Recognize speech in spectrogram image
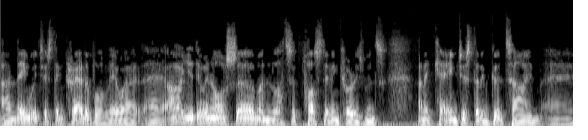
and they were just incredible. They were, uh, oh, you're doing awesome, and lots of positive encouragements. And it came just at a good time uh,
